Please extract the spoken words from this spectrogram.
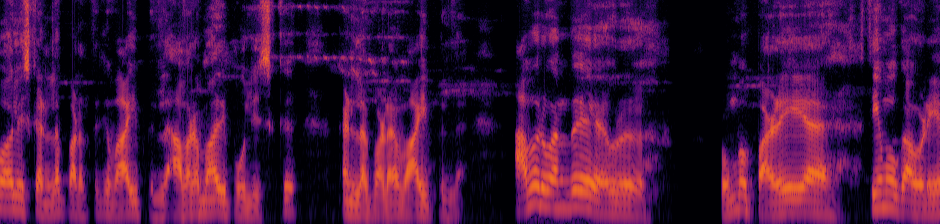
போலீஸ் கண்ணில் படத்துக்கு வாய்ப்பு இல்லை. அவரை மாதிரி போலீஸ்க்கு கண்ணில் பட வாய்ப்பு இல்லை. அவர் வந்து ஒரு ரொம்ப பழைய திமுகவுடைய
